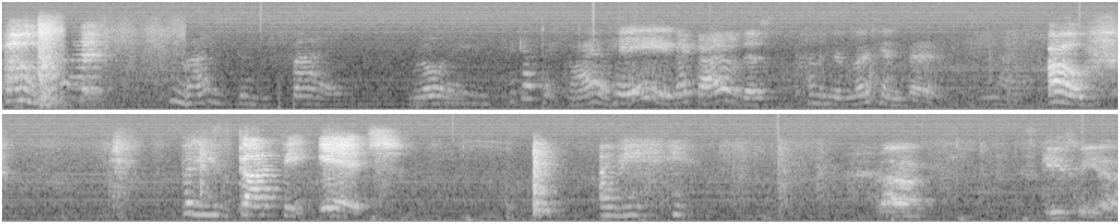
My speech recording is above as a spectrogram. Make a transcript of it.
Oh! Mine's gonna be fine. Really. I got that guy. Hey, that guy over there's kind of good looking, but you know. Oh, but he's got the itch. I mean, Uh, excuse me, uh,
